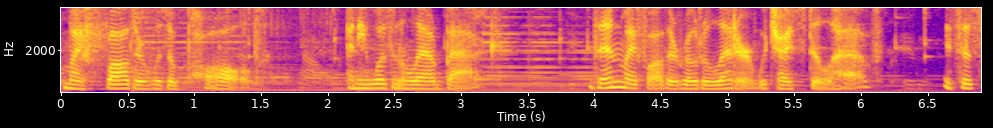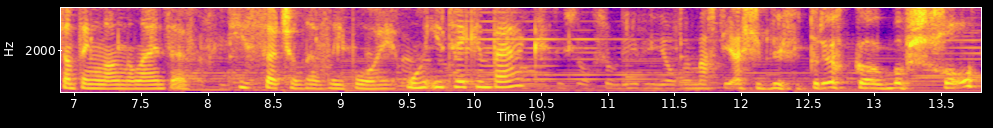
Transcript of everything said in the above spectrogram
my father was appalled, and he wasn't allowed back. Then my father wrote a letter, which I still have. It says something along the lines of He's such a lovely boy. Won't you take him back? Het is ook zo'n lieve jongen, mag hij alsjeblieft terugkomen op school?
